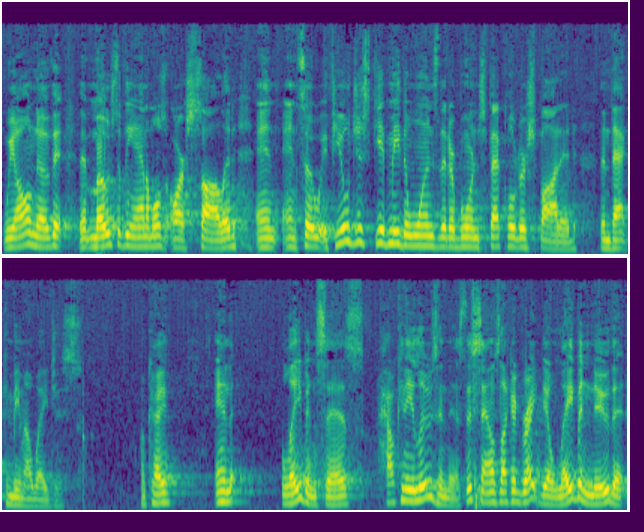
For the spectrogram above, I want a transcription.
We all know that, that most of the animals are solid, and, and so if you'll just give me the ones that are born speckled or spotted, then that can be my wages. Okay? And Laban says, how can he lose in this? This sounds like a great deal. Laban knew that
